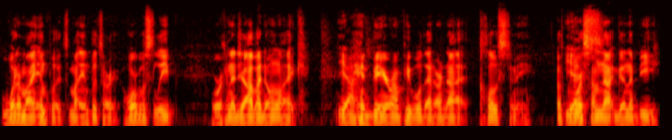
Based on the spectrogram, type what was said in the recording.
what are my inputs? My inputs are horrible sleep, working a job I don't like, Yeah. and being around people that are not close to me. Of course, I'm not gonna be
